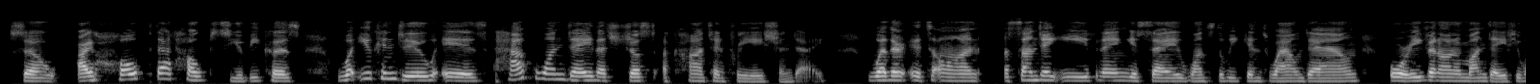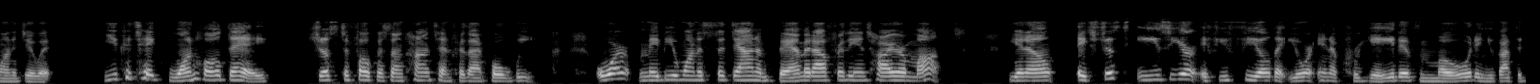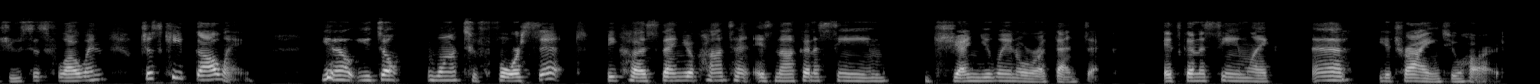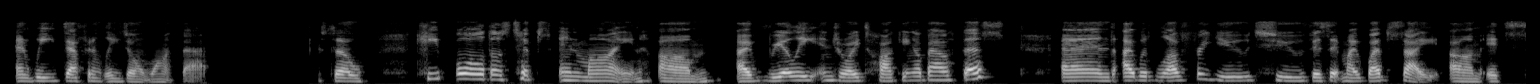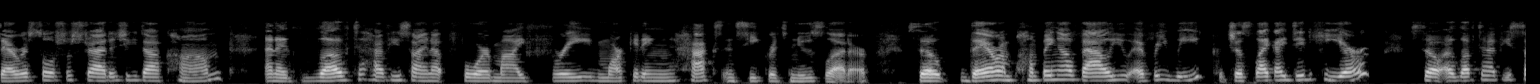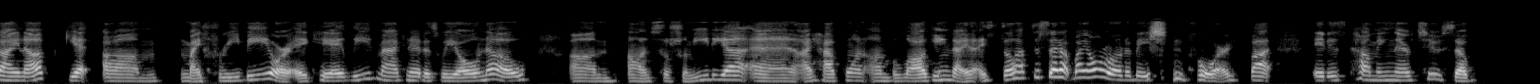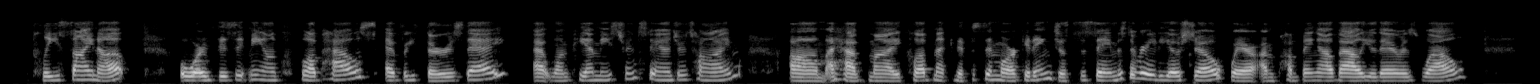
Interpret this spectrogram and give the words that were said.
So I hope that helps you because what you can do is have one day that's just a content creation day. Whether it's on a Sunday evening, you say once the weekend's wound down, or even on a Monday if you want to do it. You could take one whole day just to focus on content for that whole week. Or maybe you want to sit down and bam it out for the entire month. You know, it's just easier if you feel that you're in a creative mode and you got the juices flowing. Just keep going. You know, you don't want to force it because then your content is not going to seem genuine or authentic. It's going to seem like, eh, you're trying too hard. And we definitely don't want that. So keep all those tips in mind. Um, I really enjoyed talking about this. And I would love for you to visit my website. Um, it's sarahsocialstrategy.com. And I'd love to have you sign up for my free marketing hacks and secrets newsletter. So there I'm pumping out value every week, just like I did here. So I'd love to have you sign up, get um, my freebie or AKA lead magnet, as we all know, um, on social media, and I have one on blogging that I still have to set up my own automation for, but it is coming there too. So please sign up or visit me on Clubhouse every Thursday at 1 p.m. Eastern Standard Time. Um, I have my Club Magnificent Marketing, just the same as the radio show, where I'm pumping out value there as well.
